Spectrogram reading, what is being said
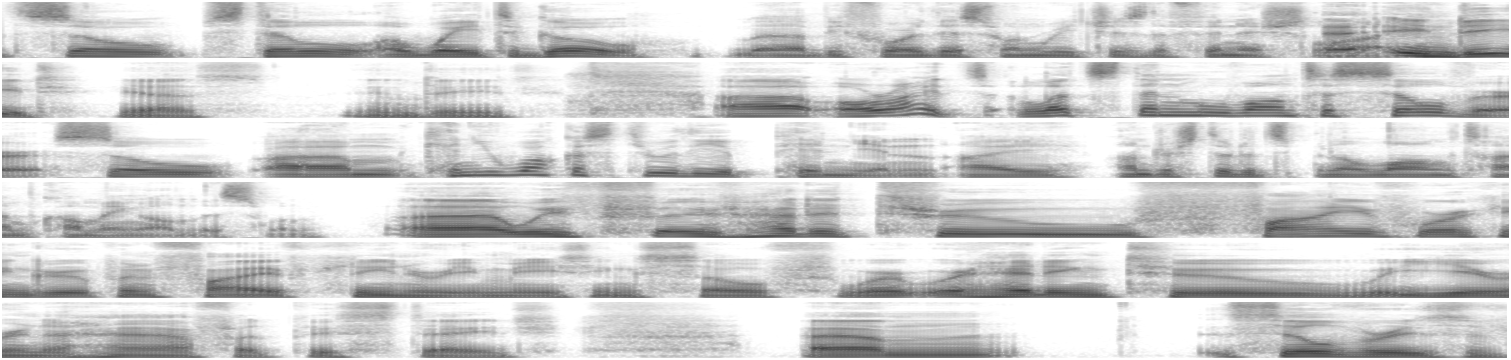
So, still a way to go uh, before this one reaches the finish line. Uh, indeed, yes, indeed. Uh, all right, let's then move on to silver. So, um, can you walk us through the opinion? I understood it's been a long time coming on this one. Uh, we've, we've had it through five working group and five plenary meetings, so we're, we're heading to a year and a half at this stage. Um, silver is a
